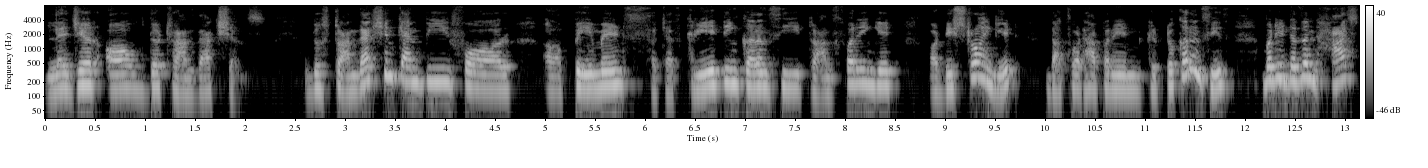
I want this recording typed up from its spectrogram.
ledger of the transactions. Those transactions can be for uh, payments such as creating currency, transferring it, or destroying it. That's what happened in cryptocurrencies. But it doesn't has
